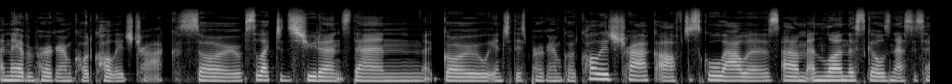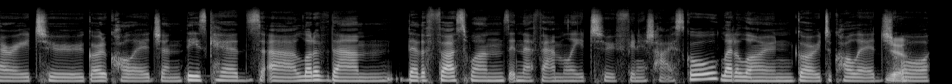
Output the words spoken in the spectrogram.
and they have a program called College Track. So, selected students then go into this program called College Track after school hours um, and learn the skills necessary to go to college. And these kids, uh, a lot of them, they're the first ones in their family to finish high school, let alone go to college. Yeah. Or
